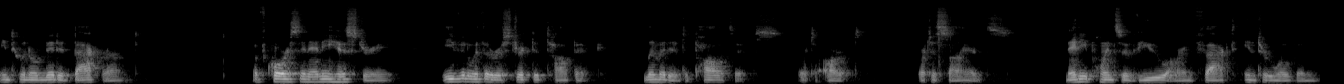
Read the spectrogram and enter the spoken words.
into an omitted background. Of course, in any history, even with a restricted topic, limited to politics, or to art, or to science, many points of view are in fact interwoven,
